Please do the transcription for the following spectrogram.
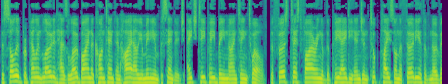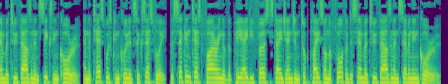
The solid propellant loaded has low binder content and high aluminium percentage HTPB 1912. The first test firing of the P-80 engine took place on the 30th of November 2006 in Kourou, and the test was concluded successfully. The second test firing of the P-80 first stage engine took place on the 4th of December 2007 in Kourou.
